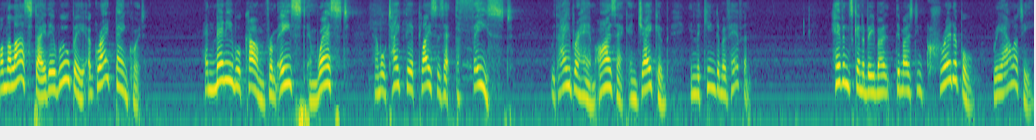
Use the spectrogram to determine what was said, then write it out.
On the last day, there will be a great banquet, and many will come from east and west and will take their places at the feast with Abraham, Isaac, and Jacob in the kingdom of heaven. Heaven's going to be the most incredible reality.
